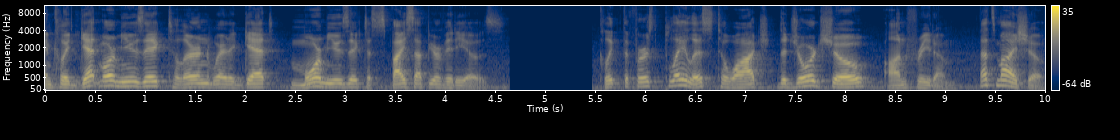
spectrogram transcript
and click Get More Music to learn where to get more music to spice up your videos. Click the first playlist to watch The George Show on Freedom. That's my show.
